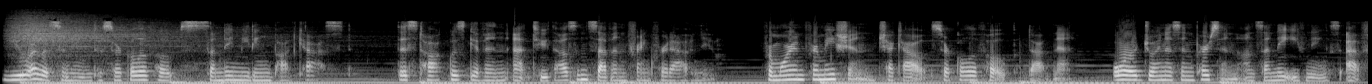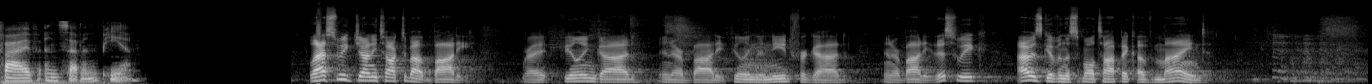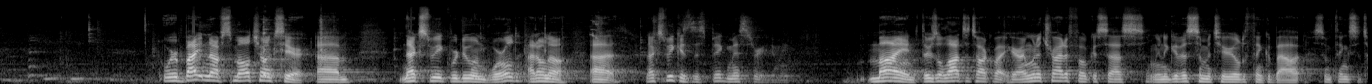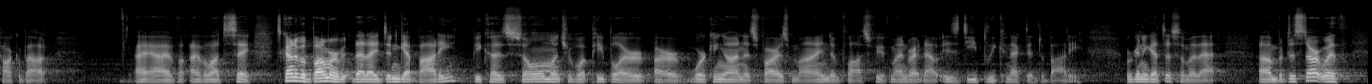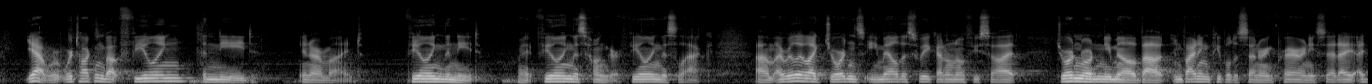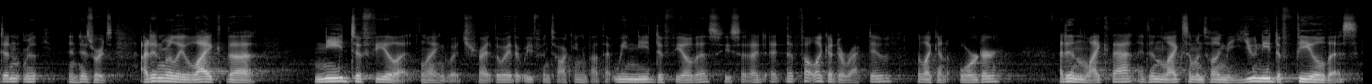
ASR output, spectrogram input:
You are listening to Circle of Hope's Sunday Meeting Podcast. This talk was given at 2007 Frankfurt Avenue. For more information, check out circleofhope.net or join us in person on Sunday evenings at 5 and 7 p.m. Last week, Johnny talked about body, right? Feeling God in our body, feeling the need for God in our body. This week, I was given the small topic of mind. We're biting off small chunks here. Um, next week we're doing world. I don't know. Uh, next week is this big mystery to me. Mind. There's a lot to talk about here. I'm going to try to focus us. I'm going to give us some material to think about, some things to talk about. I, I, have, I have a lot to say. It's kind of a bummer that I didn't get body because so much of what people are, are working on as far as mind and philosophy of mind right now is deeply connected to body. We're going to get to some of that. Um, but to start with, yeah, we're, we're talking about feeling the need in our mind feeling the need, right? Feeling this hunger, feeling this lack. Um, I really like Jordan's email this week. I don't know if you saw it. Jordan wrote an email about inviting people to centering prayer, and he said, I, I didn't really, in his words, I didn't really like the need to feel it language, right? The way that we've been talking about that. We need to feel this. He said, I, that felt like a directive or like an order. I didn't like that. I didn't like someone telling me, you need to feel this.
